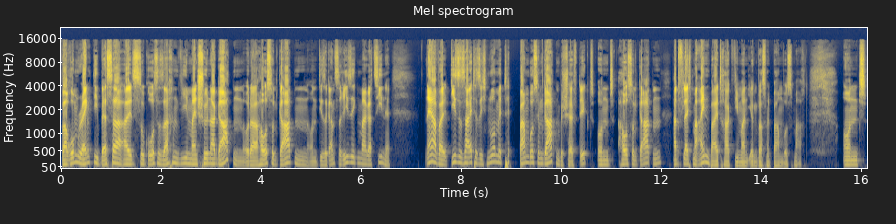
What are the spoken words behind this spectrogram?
warum rankt die besser als so große Sachen wie Mein schöner Garten oder Haus und Garten und diese ganzen riesigen Magazine? Naja, weil diese Seite sich nur mit Bambus im Garten beschäftigt und Haus und Garten hat vielleicht mal einen Beitrag, wie man irgendwas mit Bambus macht. Und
